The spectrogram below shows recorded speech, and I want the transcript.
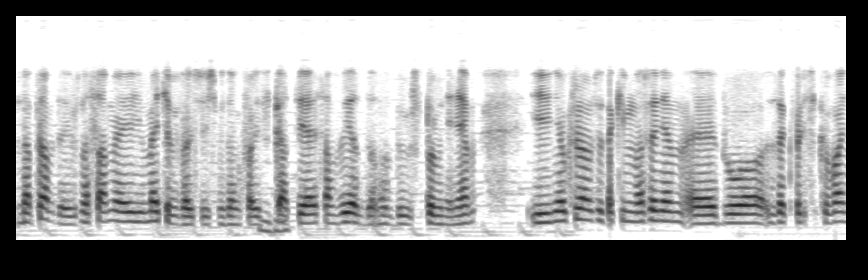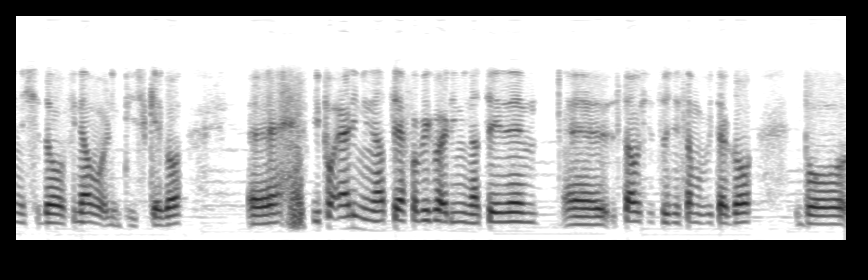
naprawdę już na samej mecie wywalczyliśmy tę kwalifikację, sam wyjazd do nas był już spełnieniem i nie ukrywam, że takim marzeniem e, było zakwalifikowanie się do finału olimpijskiego. I po eliminacjach, po biegu eliminacyjnym stało się coś niesamowitego, bo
